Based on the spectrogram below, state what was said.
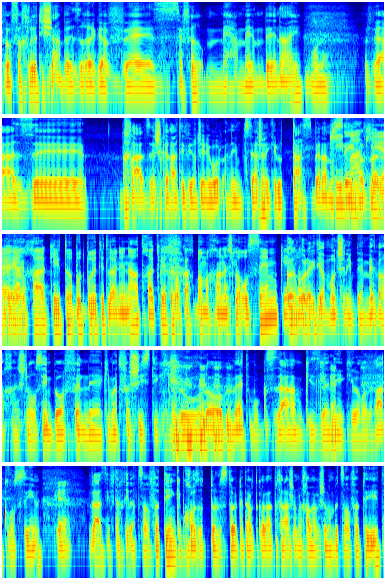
והופך להיות אישה באיזה רגע, וזה ספר מהמם בעיניי. מעולה. ואז אה, בכלל, זה שקראתי וירג'יניה וולף, אני מצטער שאני כאילו טס בין כי הנושאים, מה, אבל... כי היה אה, לך, כי תרבות בריטית לא עניינה אותך? כי היית כל כך במחנה של הרוסים, כאילו? קודם כל הייתי המון שנים באמת במחנה של הרוסים באופן אה, כמעט פשיסטי, כאילו, לא, באמת מוגזם, גזעני, כאילו, רק רוסים. כן. ואז נפתחתי לצרפתים, כי בכל זאת טולסטוי כתב את כל ההתחלה של מלחמה ושלום בצרפתית.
